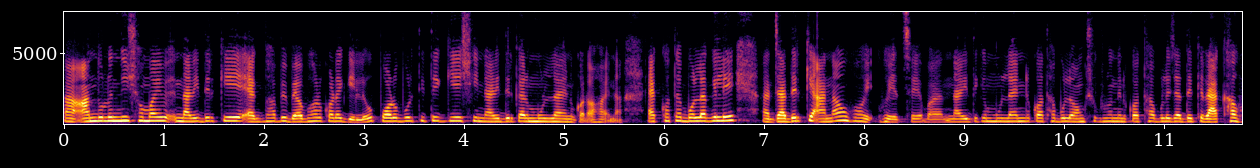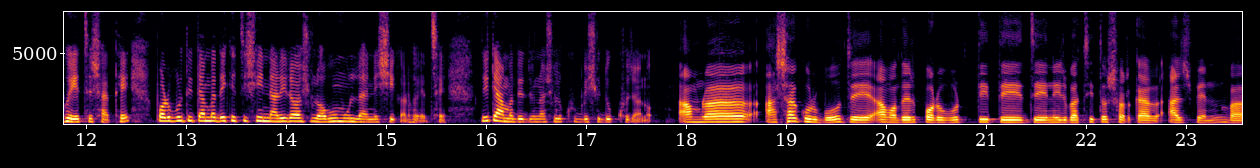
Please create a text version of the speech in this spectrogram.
আন্দোলনের সময় নারীদেরকে একভাবে ব্যবহার করা গেলেও পরবর্তীতে গিয়ে সেই নারীদেরকে আর মূল্যায়ন করা হয় না। এক কথা বলা গেলে যাদেরকে আনাও হয়ে- হয়েছে বা নারীদেরকে মূল্যায়নের কথা বলে, অংশগ্রহণের কথা বলে যাদেরকে রাখা হয়েছে সাথে, পরবর্তীতে আমরা দেখেছি সেই নারীরা আসলে অবমূল্যায়নের শিকার হয়েছে, যেটা আমাদের জন্য আসলে খুব বেশি দুঃখজনক। আমরা আশা করব যে আমাদের পরবর্তীতে যে নির্বাচিত সরকার আসবেন বা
